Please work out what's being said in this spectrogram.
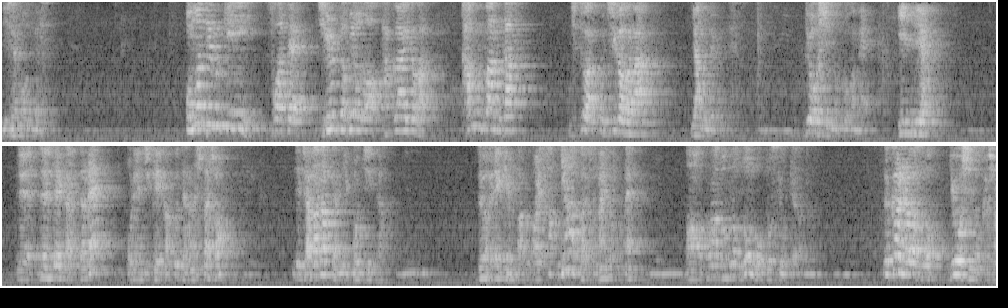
偽物です。表向きにそうやって自由と平等博愛とか看板出す実は内側が病んでるんです。両親の咎めインディアン、えー、前々回言ったねオレンジ計画って話したでしょ？で邪魔だったら日本人だというわけで原爆あれ2発だけじゃないんだろうね。ああこの後どんどんどんどん落とす予定だった。で彼らはその両親の呵責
